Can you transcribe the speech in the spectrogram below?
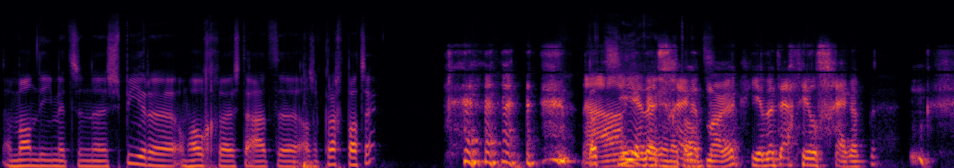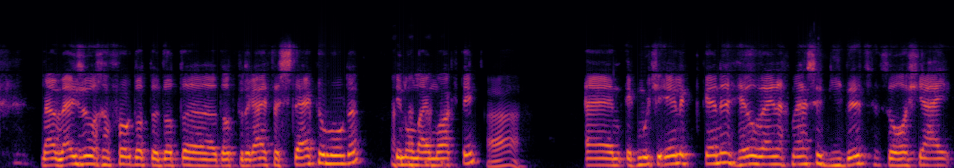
een man die met zijn spieren omhoog staat als een krachtpatser? nou, je bent scherp, Mark. Je bent echt heel scherp. nou, wij zorgen ervoor dat, dat, uh, dat bedrijven sterker worden in online marketing. ah. En ik moet je eerlijk bekennen, heel weinig mensen die dit zoals jij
